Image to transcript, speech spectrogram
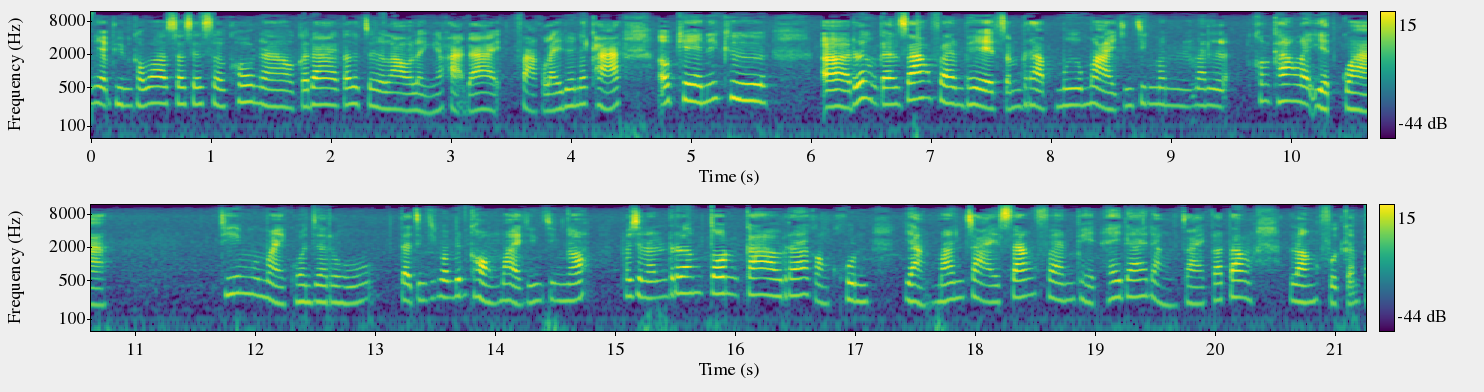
เนี่ยพิมพ์คำว่า success circle now ก็ได้ก็จะเจอเราอะไรอย่างเงี้ยค่ะได้ฝากไลค์ด้วยนะคะ โอเคนี่คือเรื่องของการสร้างแฟนเพจสำหรับมือใหม่จริง ๆ มันมันค่อนข้างละเอียดกว่า ที่มือใหม่ควรจะรู้ แต่จริง ๆ มันเป็นของใหม่จริง ๆ เนาะ ราะฉะนั้นเริ่มต้นก้าวแรกของคุณอย่างมั่นใจสร้างแฟนเพจให้ได้ดั่งใจก็ต้องลองฝึกกันไป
